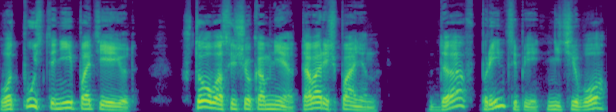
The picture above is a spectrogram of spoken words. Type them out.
Вот пусть они и потеют. Что у вас еще ко мне, товарищ Панин? Да, в принципе, ничего.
